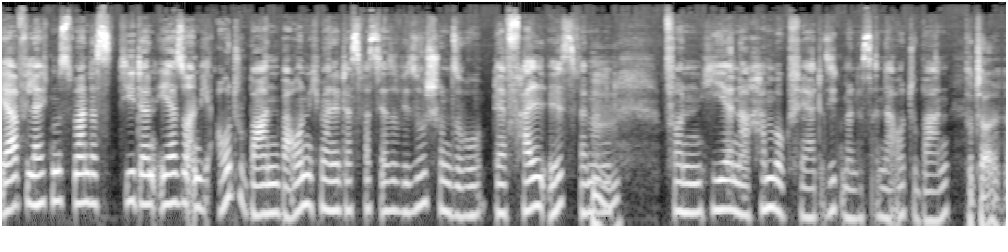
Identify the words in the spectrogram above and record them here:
Ja, vielleicht muss man das die dann eher so an die Autobahnen bauen. Ich meine, das, was ja sowieso schon so der Fall ist, wenn man mhm. von hier nach Hamburg fährt, sieht man das an der Autobahn. Total.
